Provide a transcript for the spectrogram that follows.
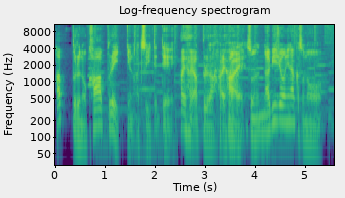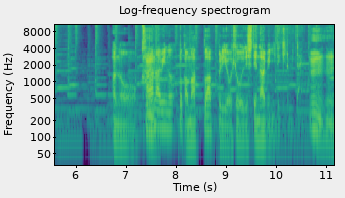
Apple の CarPlay っていうのがついてて、はいはい、アップルだ。はいは、はいい、そのナビ上になんかその、あの、カーナビのとかマップアプリを表示してナビにできるみたいな。うん。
